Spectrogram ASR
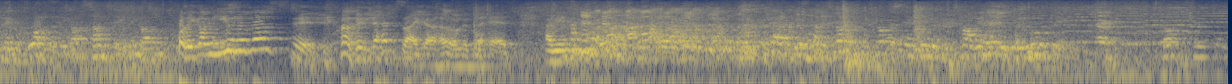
paid for water. They got something. They got. Well, they got a university. I mean, that's like a hole in the head. I mean, it's, not, it's not the same thing as the Tom Edison moving. It's not the same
